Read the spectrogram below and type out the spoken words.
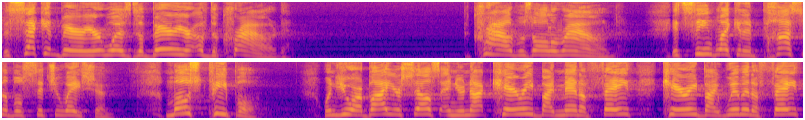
The second barrier was the barrier of the crowd. The crowd was all around. It seemed like an impossible situation. Most people, when you are by yourselves and you're not carried by men of faith, carried by women of faith,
